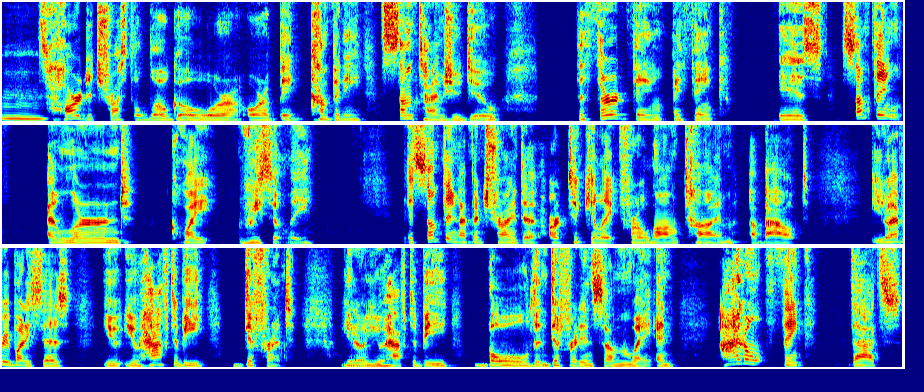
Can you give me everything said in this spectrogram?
Mm. It's hard to trust a logo or, or a big company. Sometimes you do. The third thing I think is something I learned quite recently it's something I've been trying to articulate for a long time about, you know, everybody says you, you have to be different. You know, you have to be bold and different in some way. And I don't think that's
